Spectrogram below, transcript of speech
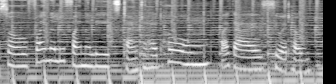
So finally, finally, it's time to head home. Bye guys, see you at home.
